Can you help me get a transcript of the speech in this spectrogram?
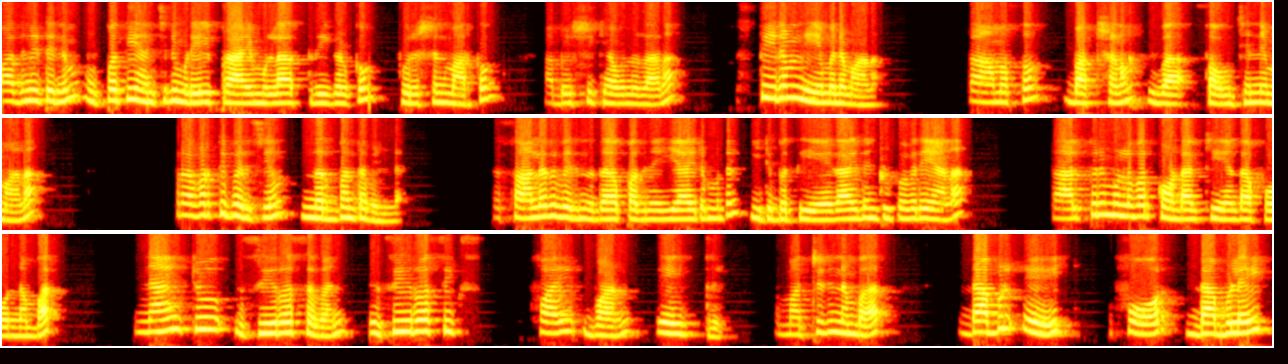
പതിനെട്ടിനും മുപ്പത്തി അഞ്ചിനും ഇടയിൽ പ്രായമുള്ള സ്ത്രീകൾക്കും പുരുഷന്മാർക്കും അപേക്ഷിക്കാവുന്നതാണ്. സ്ഥിരം നിയമനമാണ്. താമസം ഭക്ഷണം ഇവ സൗജന്യമാണ്. പ്രവൃത്തി പരിചയം നിർബന്ധമില്ല. സാലറി വരുന്നത് പതിനയ്യായിരം മുതൽ ഇരുപത്തി ഏഴായിരം രൂപ വരെയാണ്. താല്പര്യമുള്ളവർ കോൺടാക്ട് ചെയ്യേണ്ട phone number nine two zero seven zero six five one eight three. മറ്റൊരു number double eight four double eight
